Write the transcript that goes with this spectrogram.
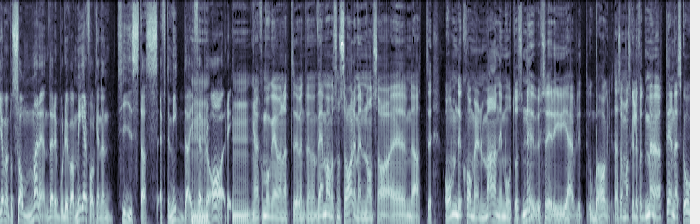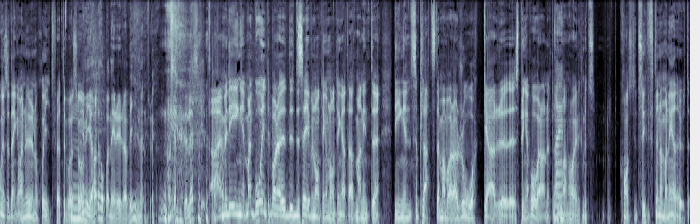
ja men på sommaren där det borde vara mer folk än en tisdags eftermiddag i februari. Mm, jag kommer ihåg även att, jag vet inte vem, vem av oss som sa det, men någon sa eh, att om det kommer en man emot oss nu så är det ju jävligt obehagligt. Alltså om man skulle få ett möte i den där skogen så tänker man nu är det nog skit för att det var så. Ja, men jag hade hoppat ner i ravinen tror jag. Jätteläskigt. Nej, men det är ingen, man går inte bara, det, det säger väl någonting om någonting att, att man inte, det är ingen plats där man bara råkar eh, springa på varandra, utan Nej. man har ju liksom ett konstigt syfte när man är där ute.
